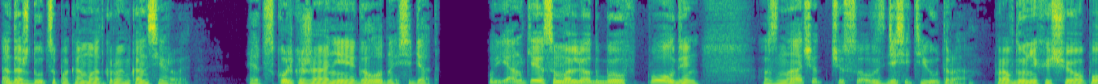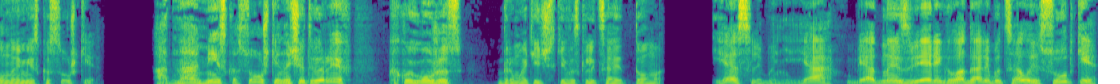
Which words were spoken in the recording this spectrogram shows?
а дождутся, пока мы откроем консервы». «Это сколько же они голодные сидят?» «У Янки самолет был в полдень, значит, часов с десяти утра. Правда, у них еще полная миска сушки». «Одна миска сушки на четверых? Какой ужас!» — драматически восклицает Тома. Если бы не я, бедные звери голодали бы целые сутки.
